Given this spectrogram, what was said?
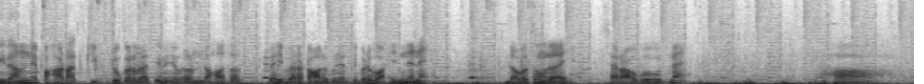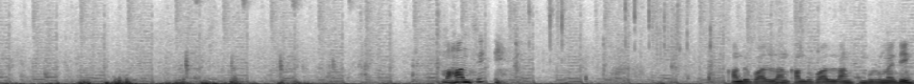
හිතන්නේ පහටත් කිට්ටු කරලා ඇති මේ වරන් දහසක් බැහි බර කාලකුණ ඇති බට වහින්න නෑ දවස් හොඳයි. සැරවපුකුත් නෑ හා. මහන්සි. කඳු පල්ලං කඳු පල්ලං කුඹුරු මැදින්.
